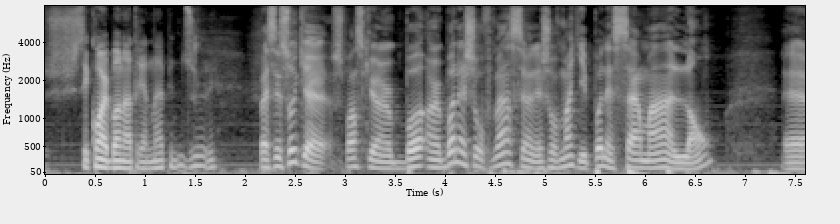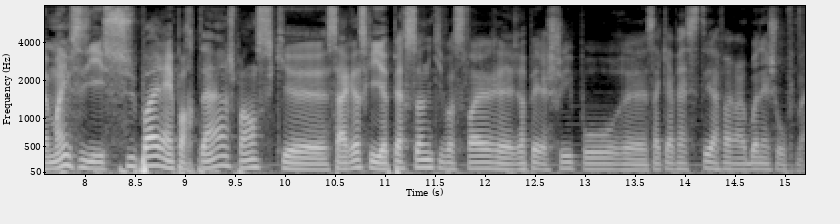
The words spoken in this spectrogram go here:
C'est quoi un bon entraînement puis une durée? Ben, c'est sûr que je pense qu'un un bon échauffement, c'est un échauffement qui n'est pas nécessairement long. Euh, même s'il est super important, je pense que ça reste qu'il n'y a personne qui va se faire euh, repêcher pour euh, sa capacité à faire un bon échauffement.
